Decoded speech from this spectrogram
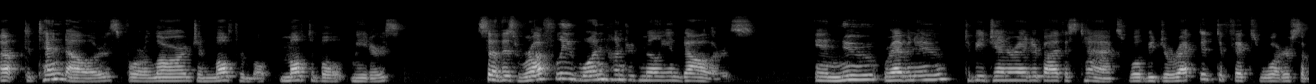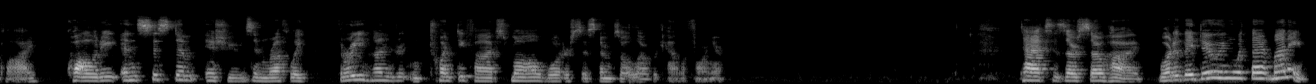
up to $10 for large and multiple, multiple meters. So there's roughly $100 million in new revenue to be generated by this tax will be directed to fix water supply, quality, and system issues in roughly 325 small water systems all over California. Taxes are so high. What are they doing with that money?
